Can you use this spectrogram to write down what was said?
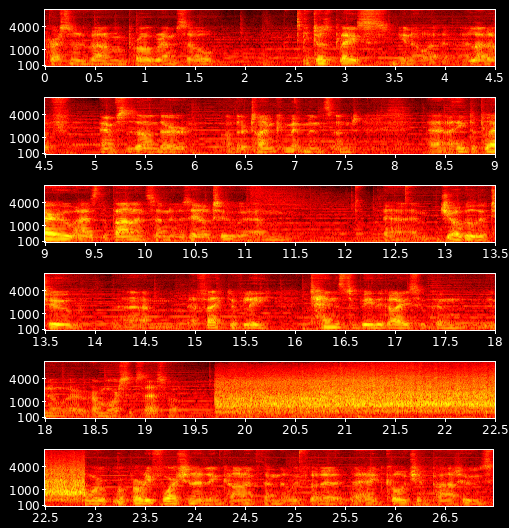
personal development program. So it does place, you know, a, a, lot of emphasis on their on their time commitments, and uh, I think the player who has the balance and who is able to um, um, juggle the two um, effectively tends to be the guys who can, you know, are, are more successful. We're, we're, probably fortunate in Connacht and that we've got a, a head coach in Pat who's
